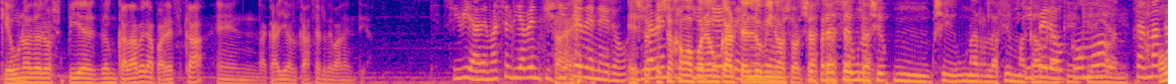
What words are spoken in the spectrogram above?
que uno de los pies de un cadáver aparezca en la calle Alcácer de Valencia Sí, vi, además el día O 27 sea, de enero. el eso, es como poner un 27 de cartel luminoso parece chas, una, chas. sí, un- sí, una relación Sí, macabra pero que ¿cómo querían. tan O un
